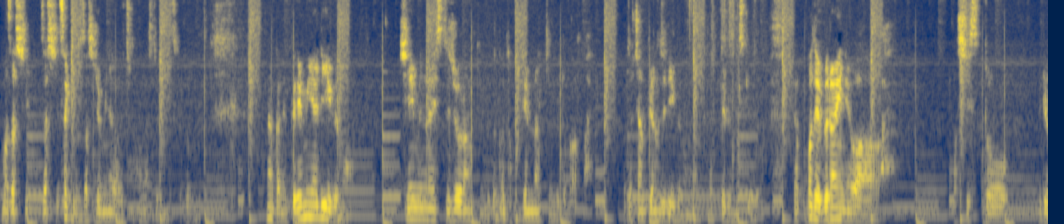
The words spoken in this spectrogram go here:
まあ雑誌、雑誌、さっきの雑誌を見ながらちょっと話してるんですけど、なんかね、プレミアリーグのチーム内出場ランキングとか得点ランキングとか、あとチャンピオンズリーグのも載ってるんですけど、やっぱデブライネはアシスト両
